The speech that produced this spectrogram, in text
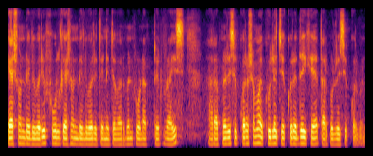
cash on delivery full cash on ডেলিভারিতে নিতে পারবেন প্রোডাক্টের প্রাইস আর আপনি রিসিভ করার সময় খুলে চেক করে দেখে তারপর রিসিভ করবেন।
